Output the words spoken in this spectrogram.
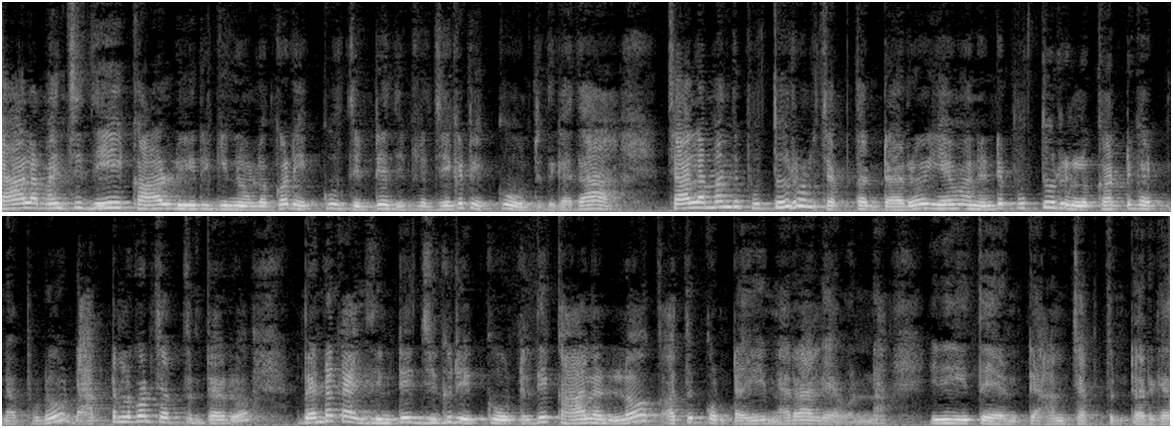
చాలా మంచిది కాళ్ళు ఇరిగిన వాళ్ళకి కూడా ఎక్కువ తింటే దీంట్లో జిగట ఎక్కువ ఉంటుంది కదా. చాలా మంది పుత్తూరు వాళ్ళు చెప్తుంటారు ఏమనంటే పుత్తూరులో కట్టు కట్టినప్పుడు డాక్టర్లు కూడా చెప్తుంటారు బెండకాయ తింటే జిగురు ఎక్కువ ఉంటుంది కాళ్ళల్లో అతుక్కుంటాయి నరాలు ఏమన్నా. ఇరిగితే అంటే అని చెప్తుంటారు కదా.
